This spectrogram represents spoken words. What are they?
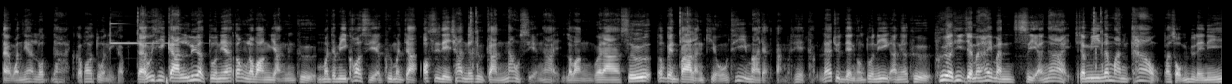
แต่วันนี้ลดได้ก็เพราะตัวนี้ครับแต่วิธีการเลือกตัวนี้ต้องระวังอย่างหนึ่งคือ มันจะมีข้อเสียคือมันจะออกซิเดชันก็คือการเน่าเสียง่าย ระวังเวลาซื้อต้องเป็นปลาหลังเขียวที่มาจากต่างประเทศครับและจุดเด่นของตัวนี้อีกอันก็คือ เพื่อที่จะไม่ให้มันเสียง่าย จะมีน้ำมันข้าวผสมอยู่ในนี้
